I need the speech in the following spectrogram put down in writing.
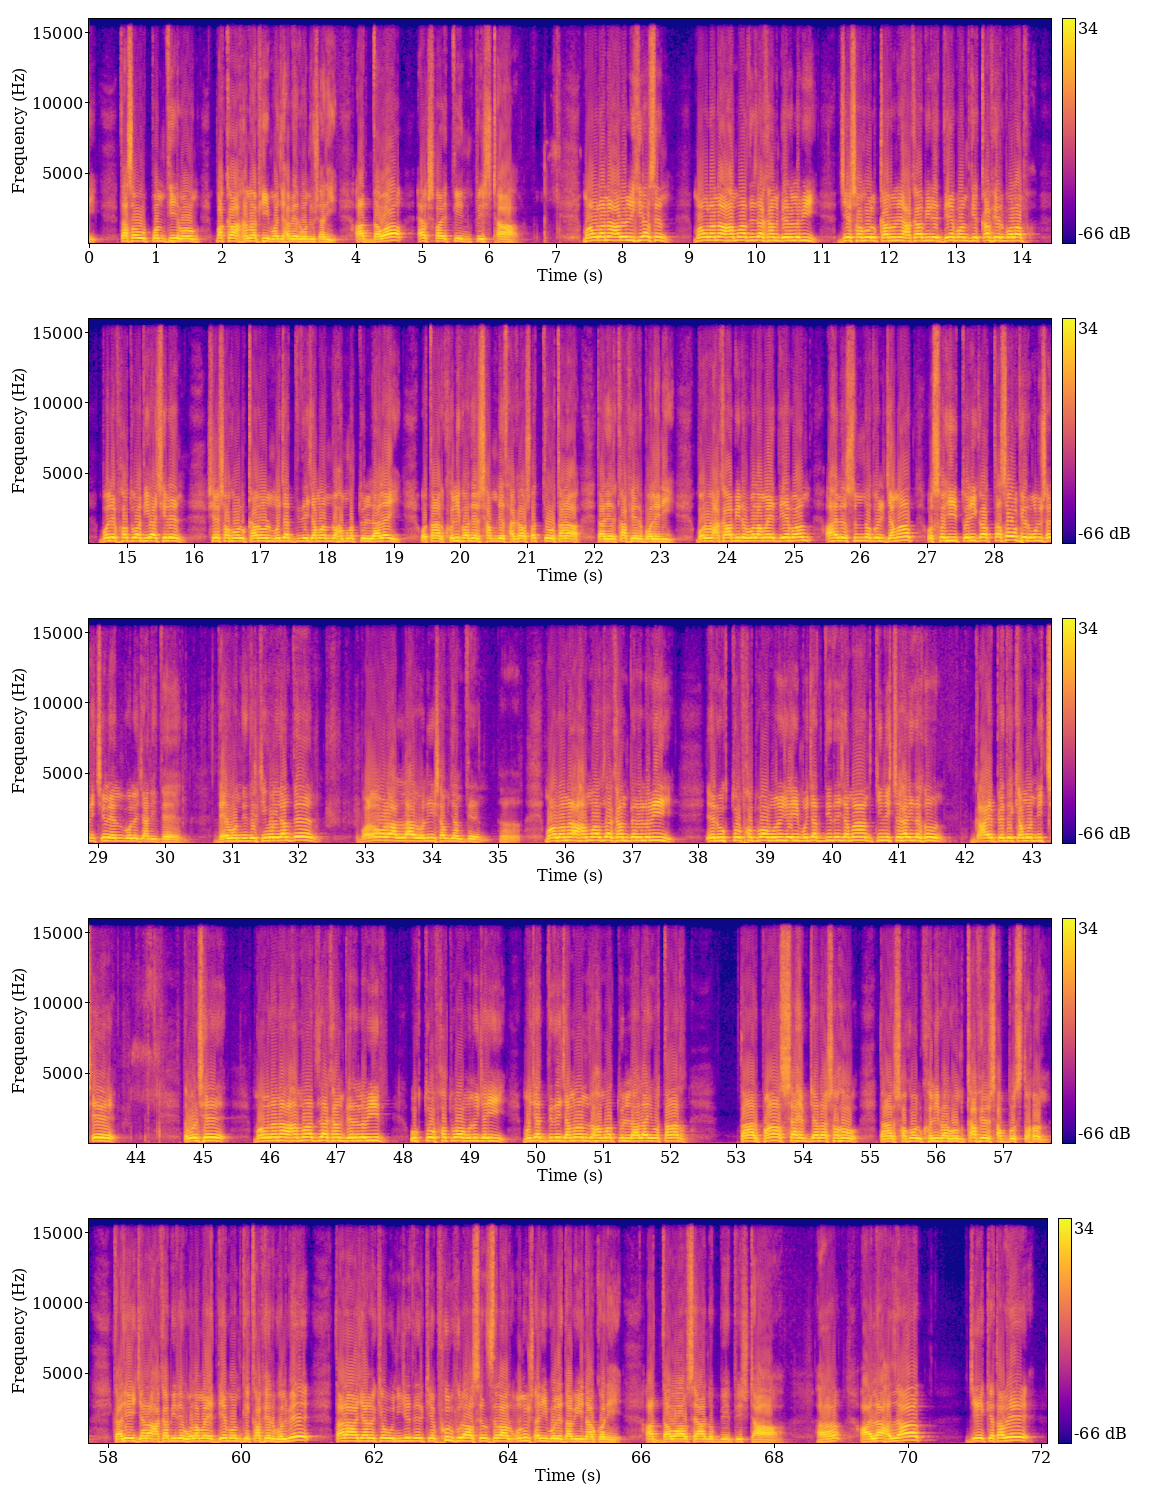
তাসাউপন্থী এবং পাকা হানাফি মজাবের অনুসারী। আর দাওয়া একশো তিন পৃষ্ঠা। মাওলানা আরও লিখিয়াছেন মাওলানা আহমদ রিজা খান বেরলবি, যে সকল কারণে আকাবিরে দেবন্দকে কাফের বলা বলে ফতোয়া দিয়াছিলেন। সে সকল কারণ মুজাদ্দিদে জামান রহমতুল্লা আলাই ও তার খলিফাদের সামনে থাকা সত্ত্বেও তারা তাদের কাফের বলেনি। বরং আকাবির ওলামায় দেবান আহলে সুন্নতুল জামাত ও শহীদ তরিকা তাসাউফের অনুসারী ছিলেন বলে জানিতেন। দেবন্দীদের কি বলে জানতেন? বড় বড় আল্লাহর অলি সব জানতেন। হ্যাঁ। মাওলানা আহমদ খান বেরলবি এর উক্ত ফতোয়া অনুযায়ী মুজাদ্দিদে জামান কি লিখছে খালি দেখুন? গায়ে পেতে কেমন নিচ্ছে? তো বলছে মাওলানা আহমদ জা খান বেরলবির উক্ত ফতোয়া অনুযায়ী মুজাদ্দিদে জামান রহমতুল্লা আলাই ও তাঁর, তার পাঁচ সাহেবজাদা সহ তার সকল খলিফাগণ কাফের সাব্যস্ত হন। কাজেই যারা আকাবিরে ওলামায় দেমনকে কাফের বলবে, তারা যেন কেউ নিজেদেরকে ফুরফুরা সিলসিলার অনুসারী বলে দাবি না করে। আর দাওয়া ছিয়ানব্বই পৃষ্ঠা। হ্যাঁ আল্লাহ হজরত যে কেতাবে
